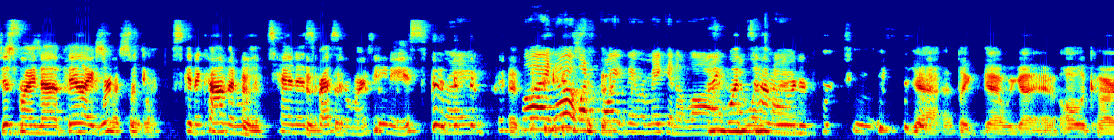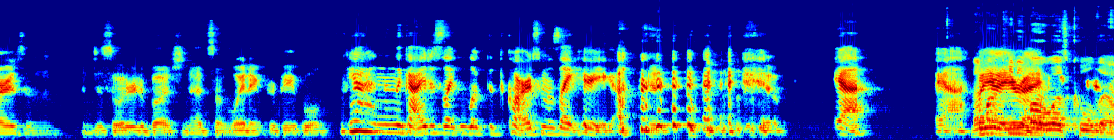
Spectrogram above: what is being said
Just lined up. They're like, we're Espresso. just gonna come and we'll have ten espresso martinis. right. at Well, I know at one point they were making a lot. I think at one one time we ordered fourteen. Yeah, like yeah, we got all the cards and, and just ordered a bunch and had some waiting for people. Yeah, and then the guy just like looked at the cards and was like, "Here you go." Yeah. yeah, yeah, That But martini you're bar right. was cool though.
